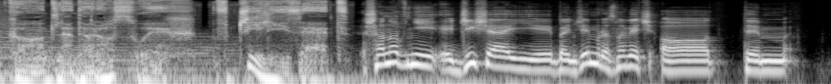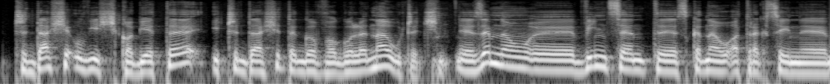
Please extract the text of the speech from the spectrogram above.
tylko dla dorosłych. W Chili Z. Szanowni, dzisiaj będziemy rozmawiać o tym, czy da się uwieść kobietę i czy da się tego w ogóle nauczyć. Ze mną e, Vincent z kanału Atrakcyjny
